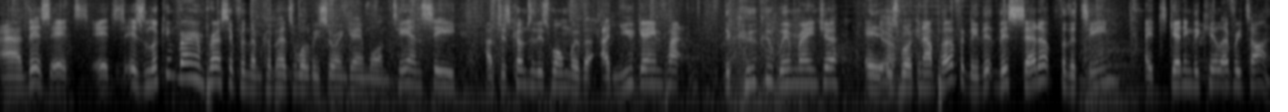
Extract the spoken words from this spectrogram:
And this, it's, it's, it's looking very impressive from them compared to what we saw in game one. TNC have just come to this one with a, a new game plan. The Kuku Wind Ranger is, Yeah. working out perfectly. Th- This setup for the team, it's getting the kill every time.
